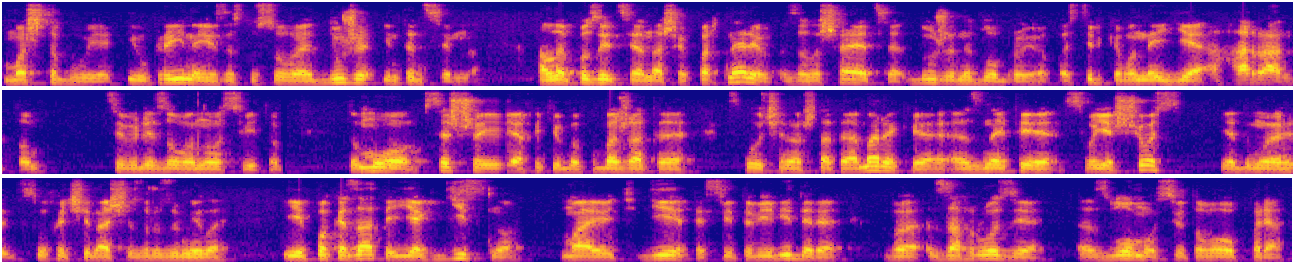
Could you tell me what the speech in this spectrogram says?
масштабує, і Україна їх застосовує дуже інтенсивно. Але позиція наших партнерів залишається дуже недоброю, оскільки вони є гарантом цивілізованого світу. Тому все, що я хотів би побажати Сполученим Штатам Америки, е, знайти своє щось. Я думаю, слухачі наші зрозуміли, і показати, як дійсно мають діяти світові лідери в загрозі е, злому світового порядку.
